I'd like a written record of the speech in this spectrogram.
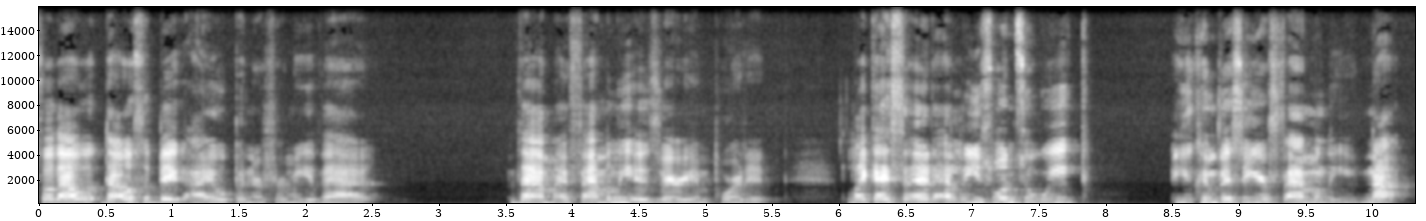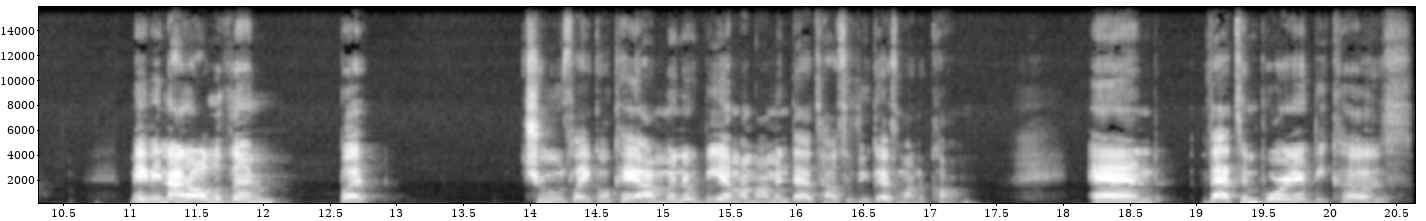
So that was that was a big eye opener for me that that my family is very important. Like I said, at least once a week you can visit your family. Not maybe not all of them, but choose like okay, I'm going to be at my mom and dad's house if you guys want to come. And that's important because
